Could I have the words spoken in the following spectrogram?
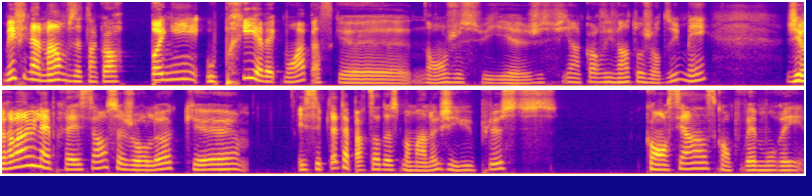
Mais finalement, vous êtes encore pogné ou pris avec moi parce que non, je suis euh, je suis encore vivante aujourd'hui, mais j'ai vraiment eu l'impression ce jour-là que et c'est peut-être à partir de ce moment-là que j'ai eu plus conscience qu'on pouvait mourir.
